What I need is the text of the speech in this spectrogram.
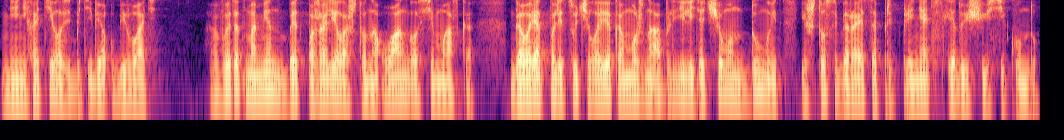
Мне не хотелось бы тебя убивать. В этот момент Бет пожалела, что на Уанглсе маска. Говорят, по лицу человека можно определить, о чем он думает и что собирается предпринять в следующую секунду.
